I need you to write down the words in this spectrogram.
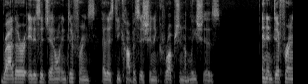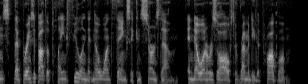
Rather, it is a general indifference that this decomposition and corruption unleashes. An indifference that brings about the plain feeling that no one thinks it concerns them, and no one resolves to remedy the problem.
